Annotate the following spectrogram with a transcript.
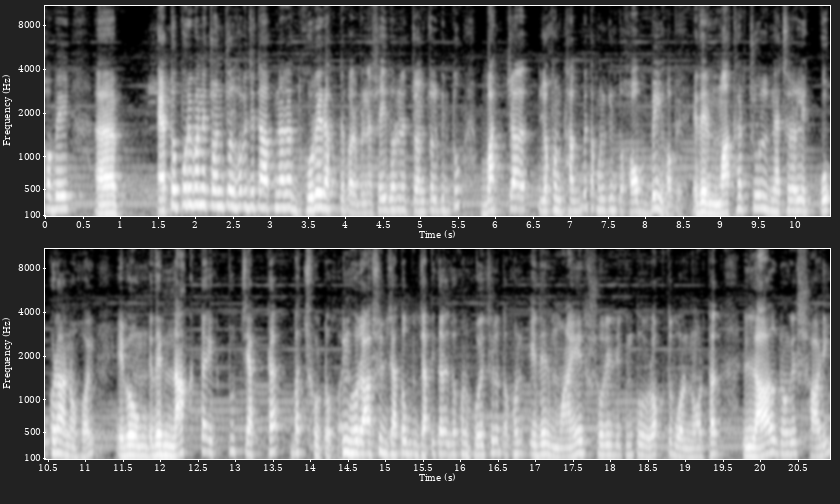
হবে এত পরিমাণে চঞ্চল হবে যেটা আপনারা ধরে রাখতে পারবেন না। সেই ধরনের চঞ্চল কিন্তু বাচ্চা যখন থাকবে তখন কিন্তু হবেই হবে। এদের মাথার চুল ন্যাচারালি কোকড়ানো হয় এবং এদের নাকটা একটু চ্যাপটা বা ছোট হয়। সিংহ রাশির জাতক জাতিকারা যখন হয়েছিল তখন এদের মায়ের শরীরে কিন্তু রক্তবর্ণ অর্থাৎ লাল রঙের শাড়ি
